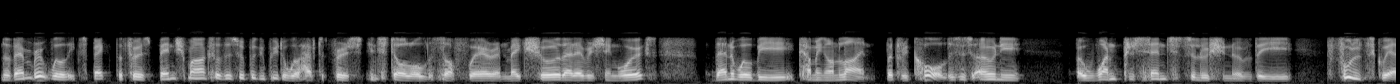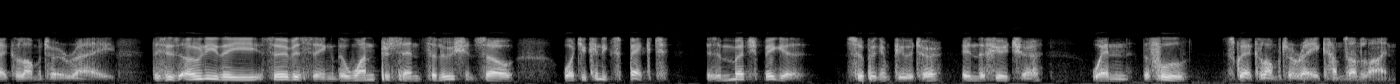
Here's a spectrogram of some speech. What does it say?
November, we'll expect the first benchmarks of the supercomputer. We'll have to first install all the software and make sure that everything works. Then it will be coming online. But recall, this is only a 1% solution of the full square kilometer array. This is only the servicing the 1% solution. So what you can expect is a much bigger supercomputer in the future when the full square kilometer array comes online.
